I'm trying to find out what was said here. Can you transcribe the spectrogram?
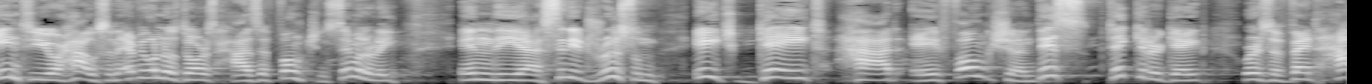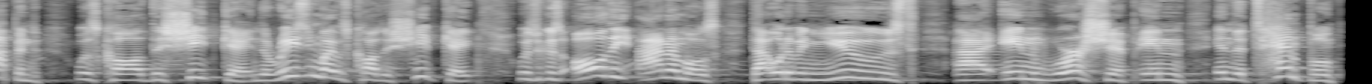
into your house, and every one of those doors has a function. Similarly, in the uh, city of Jerusalem, each gate had a function. And this particular gate where this event happened was called the sheep gate. And the reason why it was called the sheep gate was because all the animals that would have been used uh, in worship in, in the temple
